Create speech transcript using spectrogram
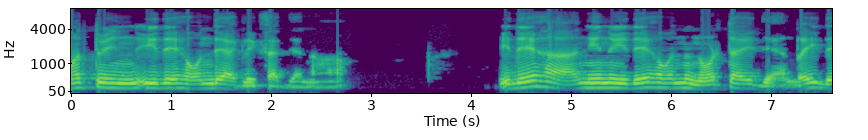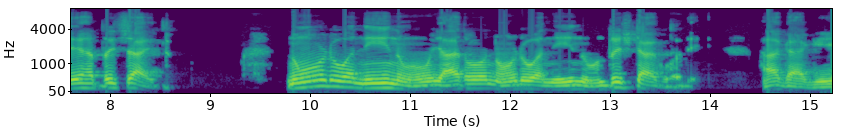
ಮತ್ತು ಈ ದೇಹ ಒಂದೇ ಆಗ್ಲಿಕ್ಕೆ ಸಾಧ್ಯನಾ? ಈ ದೇಹ, ನೀನು ಈ ದೇಹವನ್ನು ನೋಡ್ತಾ ಇದ್ದೀಯ ಅಂದ್ರೆ ಈ ದೇಹ ದೃಶ್ಯ ಆಯ್ತು. ನೋಡುವ ನೀನು, ಯಾರೋ ನೋಡುವ ನೀನು ದೃಷ್ಟ ಆಗುವುದೇ. ಹಾಗಾಗಿ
